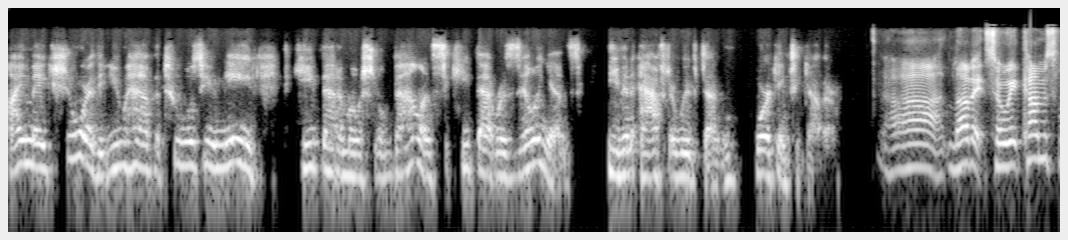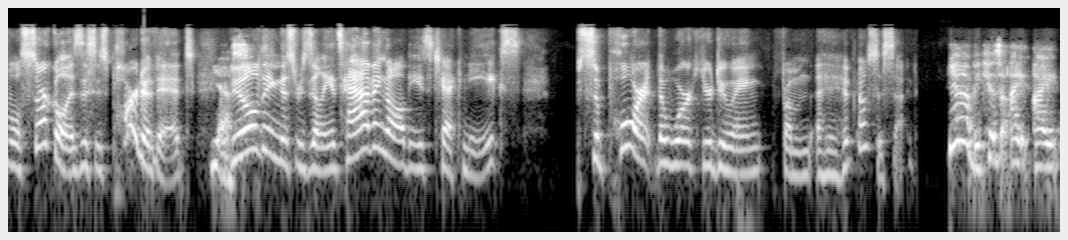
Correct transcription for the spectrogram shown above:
i make sure that you have the tools you need to keep that emotional balance to keep that resilience even after we've done working together Ah, love it. So it comes full circle as this is part of it. Yes. Building this resilience, having all these techniques, support the work you're doing from a hypnosis side yeah because i i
